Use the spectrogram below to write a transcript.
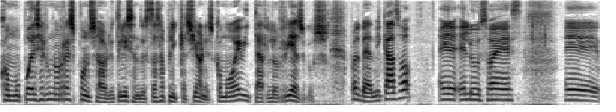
¿Cómo puede ser uno responsable utilizando estas aplicaciones? ¿Cómo evitar los riesgos? Pues vea, en mi caso, eh, el uso es... eh,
